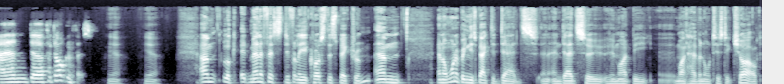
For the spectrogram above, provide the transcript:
and uh, photographers. Yeah, yeah. Um, look, it manifests differently across the spectrum, um, and I want to bring this back to dads and, and dads who who might be uh, might have an autistic child.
